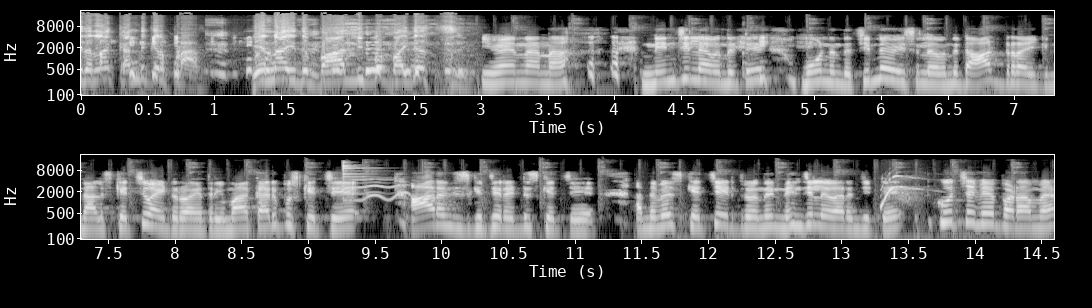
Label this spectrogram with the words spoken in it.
இதெல்லாம் கண்டுக்கிறப்படாது. ஏன்னா இது வாலிப வயசு. இவன் என்னன்னா நெஞ்சில வந்துட்டு மூணு இந்த சின்ன வயசுல வந்துட்டு ஆர்ட் டிராயிங் நாலு ஸ்கெட்ச் வாங்கிட்டு வருவாங்க தெரியுமா? கருப்பு sketch orange sketch red sketch அந்த மாதிரி ஸ்கெட்ச் எடுத்துட்டு வந்து நெஞ்சில வரைஞ்சிட்டு கூச்சமே படாம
